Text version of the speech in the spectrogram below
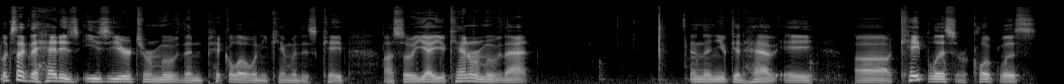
looks like the head is easier to remove than Piccolo when he came with his cape. Uh, so yeah, you can remove that. And then you can have a uh, capeless or cloakless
